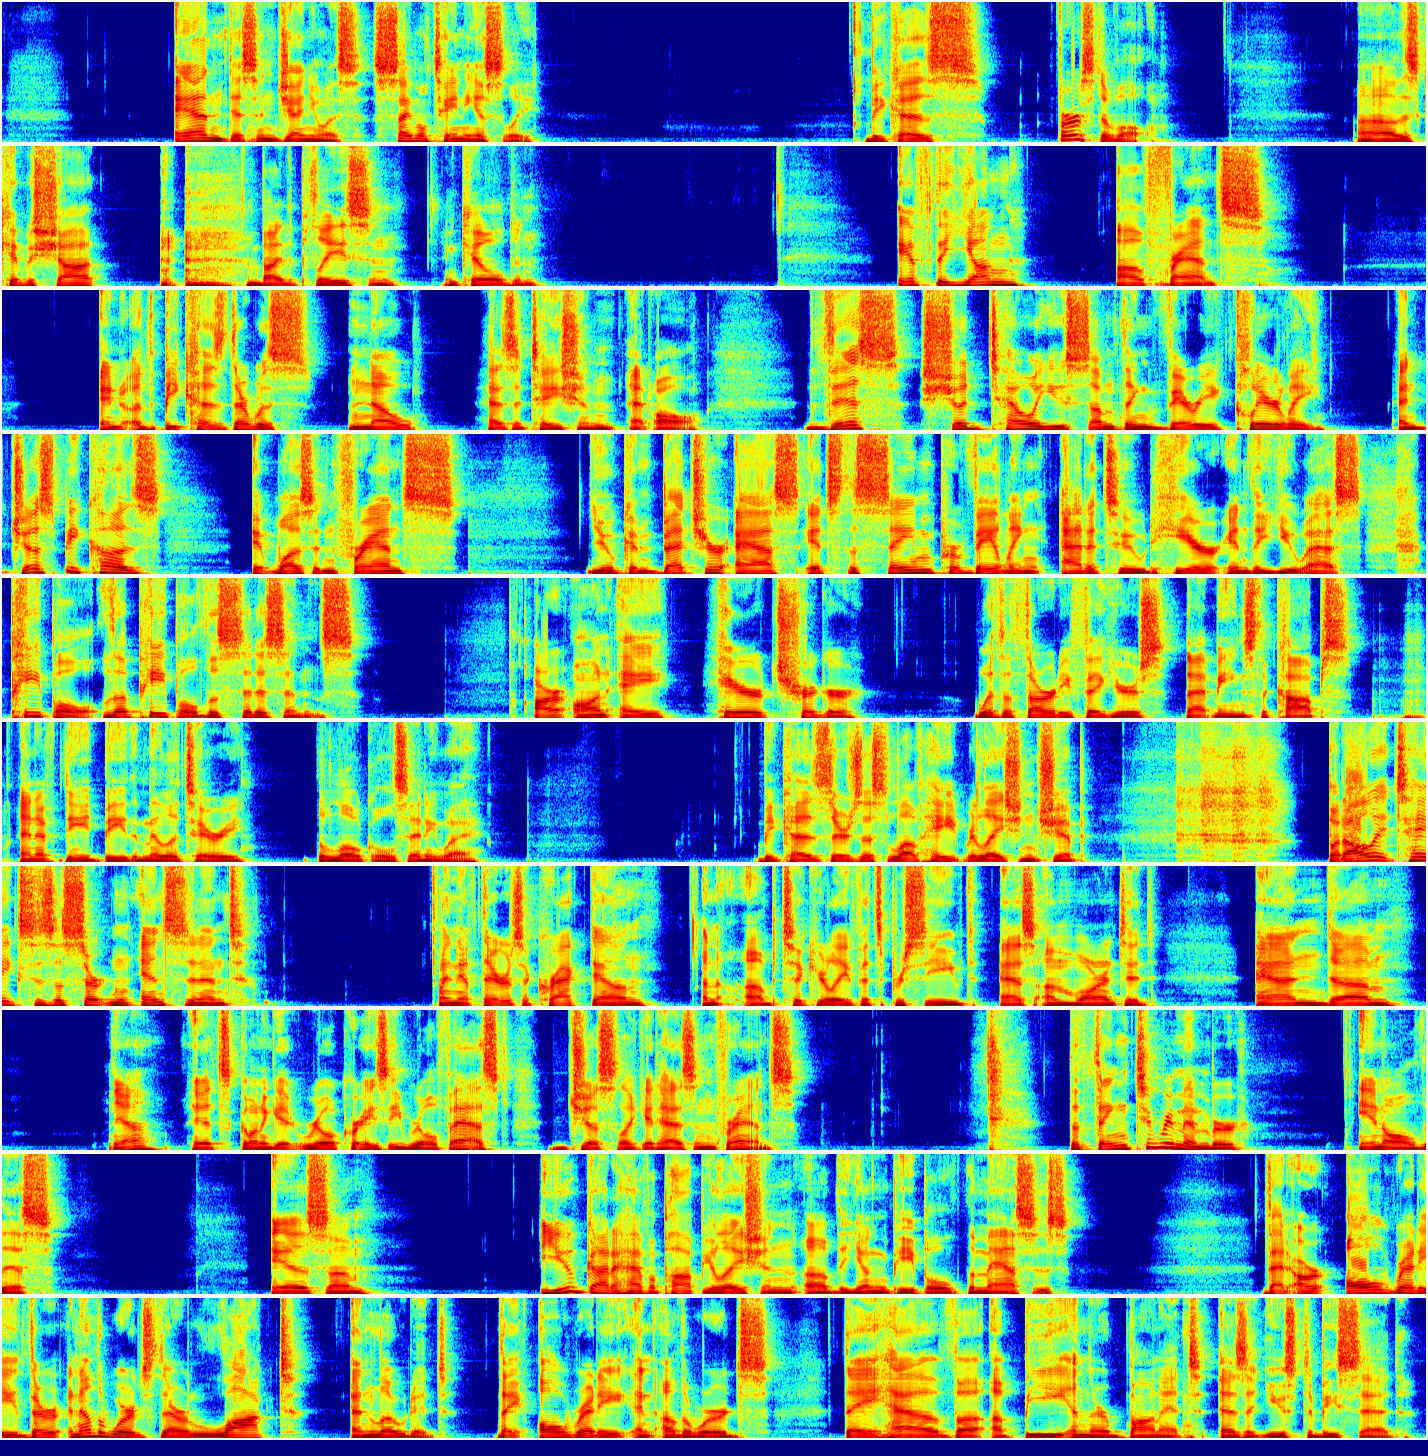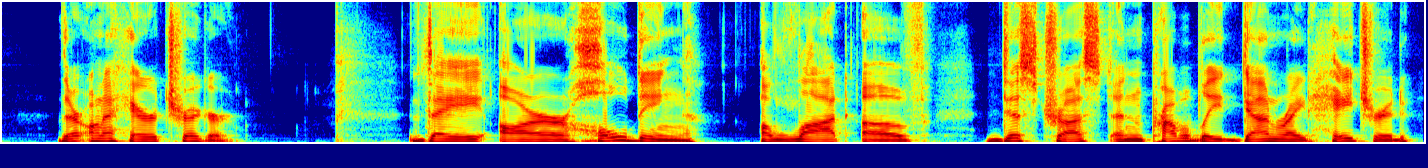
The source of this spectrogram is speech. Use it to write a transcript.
and disingenuous simultaneously. Because, first of all, uh, this kid was shot by the police and, and killed. And if the young of France, and uh, because there was no hesitation at all, this should tell you something very clearly. And just because it was in France, you can bet your ass it's the same prevailing attitude here in the US. People, the people, the citizens are on a hair trigger with authority figures. That means the cops, and if need be, the military, the locals anyway. Because there's this love hate relationship. But all it takes is a certain incident and if there's a crackdown, and uh, particularly if it's perceived as unwarranted, and um, yeah, it's going to get real crazy real fast, just like it has in France. The thing to remember in all this is um, you've got to have a population of the young people, the masses, that are already there. In other words, they're locked and loaded. They already, in other words, they have a, a bee in their bonnet, as it used to be said. They're on a hair trigger. They are holding a lot of distrust and probably downright hatred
